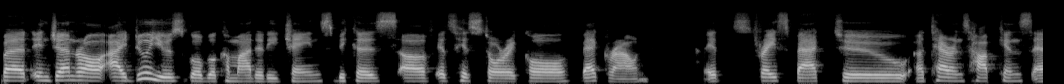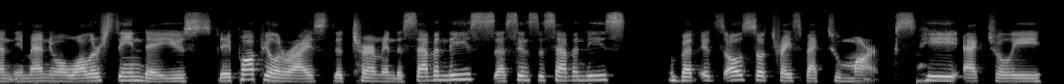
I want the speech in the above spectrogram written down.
But in general, I do use global commodity chains because of its historical background. It's traced back to uh, Terence Hopkins and Immanuel Wallerstein. They used, they popularized the term in the 70s, uh, since the 70s but it's also traced back to Marx. He actually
